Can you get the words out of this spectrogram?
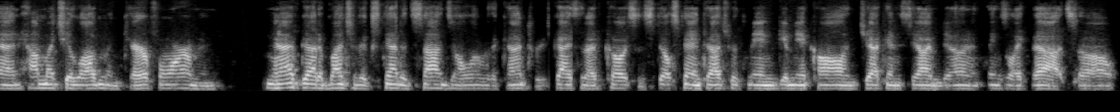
and how much you love them and care for them. And I mean, I've got a bunch of extended sons all over the country, guys that I've coached that still stay in touch with me and give me a call and check in and see how I'm doing and things like that. So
